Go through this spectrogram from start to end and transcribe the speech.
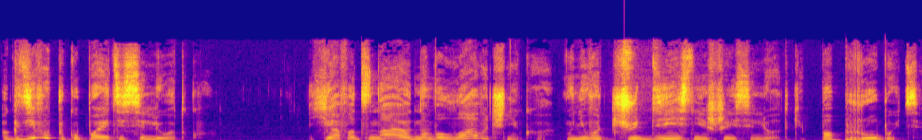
а где вы покупаете селедку? Я вот знаю одного лавочника, у него чудеснейшие селедки, попробуйте.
